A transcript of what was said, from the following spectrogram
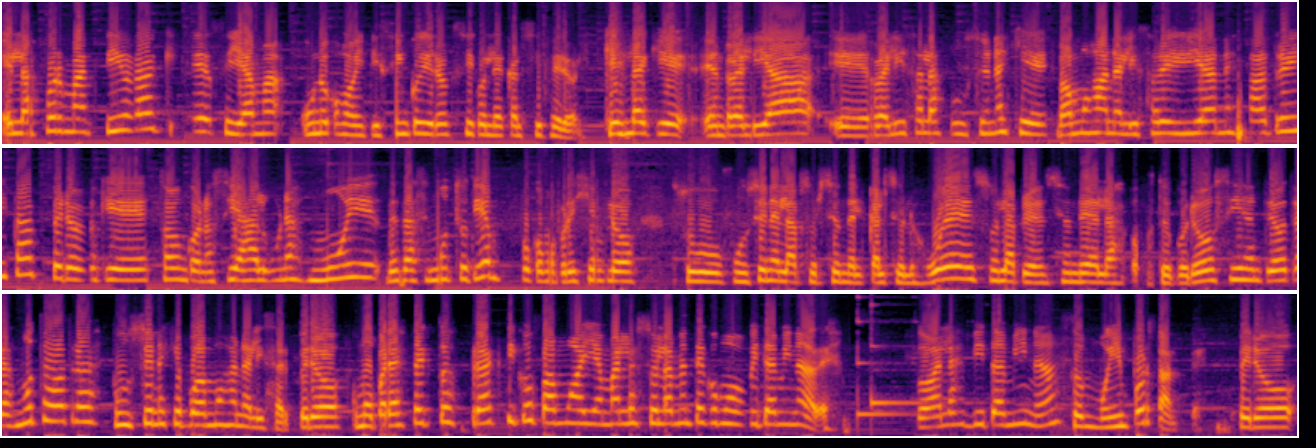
en la forma activa que se llama 1,25 hidroxicolecalciferol, que es la que en realidad eh, realiza las funciones que vamos a analizar hoy día en esta entrevista, pero que son conocidas algunas muy desde hace mucho tiempo, como por ejemplo su función en la absorción del calcio de los huesos, la prevención de la osteoporosis, entre otras muchas otras funciones que podamos analizar. Pero como para efectos prácticos vamos a llamarlas solamente como vitamina D. Todas las vitaminas son muy importantes, pero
